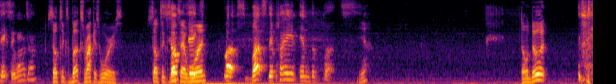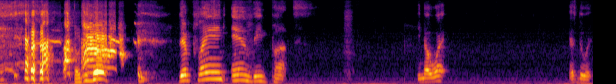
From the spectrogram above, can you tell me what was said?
Say, say one more time. Celtics, Bucks, Rockets, Warriors. Celtics, Bucks at one. Bucks. Bucks. They're playing in the Bucks. Yeah. Don't do it. Don't you do it. They're playing in the Bucks. You know what? Let's do it.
